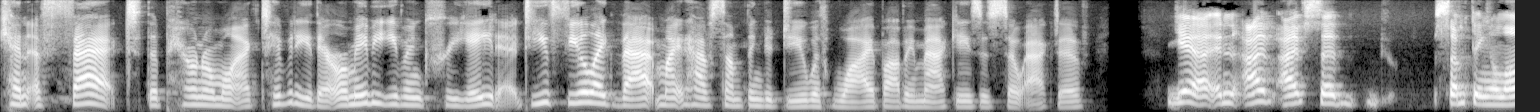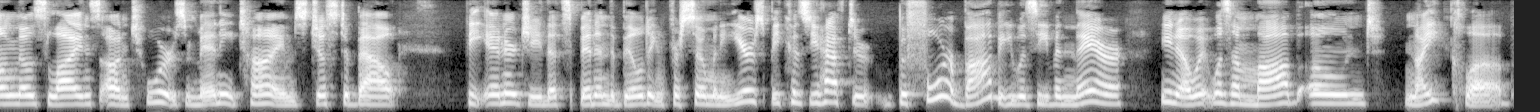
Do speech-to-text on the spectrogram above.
can affect the paranormal activity there or maybe even create it do you feel like that might have something to do with why bobby mackey's is so active Yeah, and I've I've said something along those lines on tours many times, just about the energy that's been in the building for so many years. Because you have to before Bobby was even there, you know, it was a mob-owned nightclub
